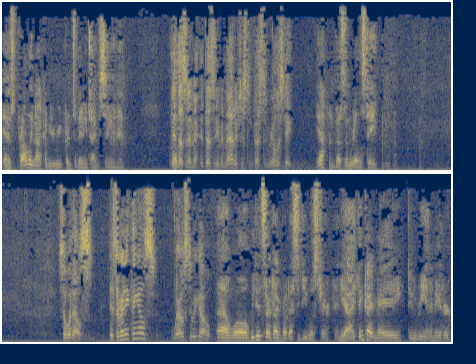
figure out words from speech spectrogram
And it's probably not going to be reprinted anytime soon. It, it doesn't it doesn't even matter. Just invest in real estate. yeah, invest in real estate. So what else? Is there anything else? Where else do we go? Uh, well, we did start talking about SCG Worcester, and yeah, I think I may do Reanimator.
